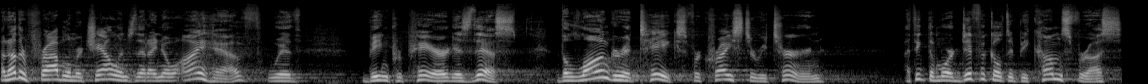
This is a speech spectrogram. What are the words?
Another problem or challenge that I know I have with being prepared is this the longer it takes for Christ to return, I think the more difficult it becomes for us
